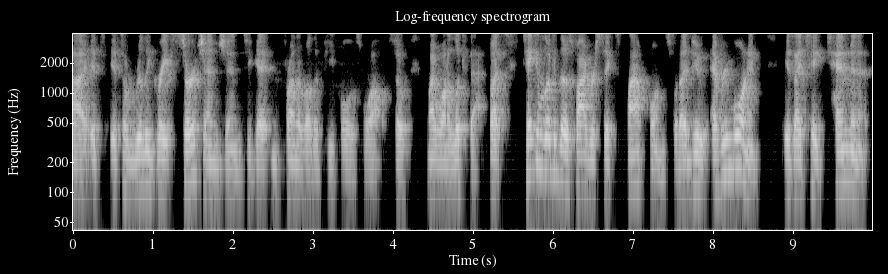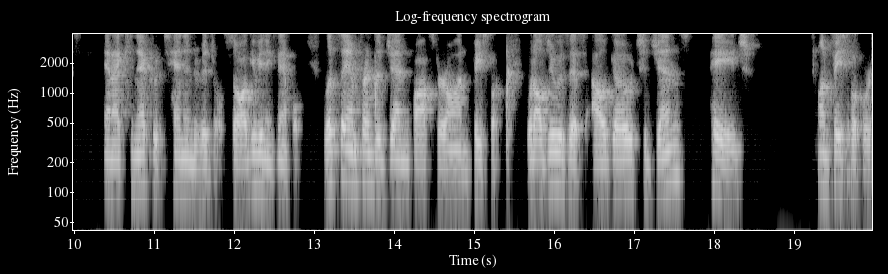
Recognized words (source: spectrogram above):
uh, it's it's a really great search engine to get in front of other people as well. So might want to look at that. But taking a look at those five or six platforms, what I do every morning is I take 10 minutes and I connect with 10 individuals. So I'll give you an example. Let's say I'm friends with Jen Foster on Facebook. What I'll do is this: I'll go to Jen's page on Facebook we're,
